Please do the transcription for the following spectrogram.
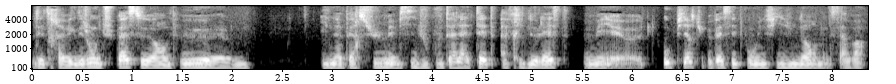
d'être avec des gens où tu passes euh, un peu euh, inaperçu, même si du coup, tu as la tête Afrique de l'Est. Mais euh, au pire, tu peux passer pour une fille du Nord, donc ça va.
